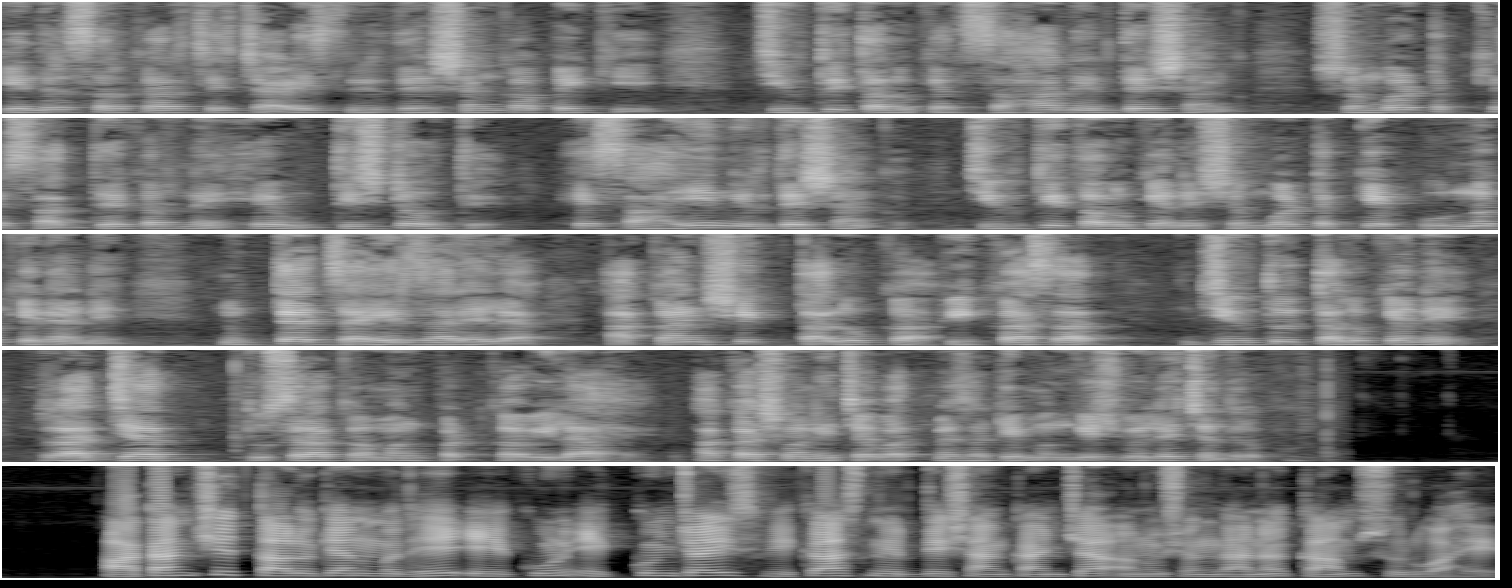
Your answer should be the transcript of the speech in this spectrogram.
केंद्र सरकारचे चाळीस निर्देशांकापैकी जिवती तालुक्यात सहा निर्देशांक शंभर टक्के साध्य करणे हे उद्दिष्ट होते. हे सहाही निर्देशांक जिवती तालुक्याने शंभर टक्के पूर्ण केल्याने नुकत्याच जाहीर झालेल्या आकांक्षित तालुका विकासात जिवतूर तालुक्याने राज्यात दुसरा क्रमांक पटकाविला आहे. आकाशवाणीच्या बातम्यासाठी मंगेश बेले चंद्रपूर. आकांक्षित तालुक्यांमध्ये एकूण एकोणचाळीस विकास निर्देशांकांच्या अनुषंगानं काम सुरू आहे.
